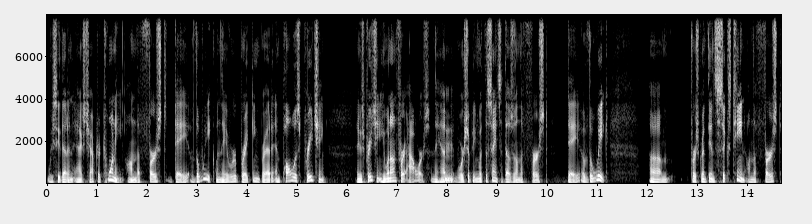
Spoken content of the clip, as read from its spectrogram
we see that in Acts chapter 20 on the first day of the week when they were breaking bread and Paul was preaching. And he was preaching, he went on for hours and they had mm. worshiping with the saints. That was on the first day of the week. Um, 1 Corinthians 16 on the first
